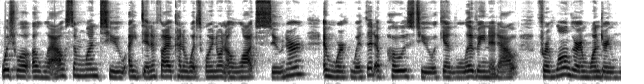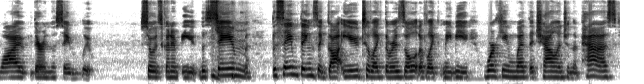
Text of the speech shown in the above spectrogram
which will allow someone to identify kind of what's going on a lot sooner and work with it, opposed to, again, living it out for longer and wondering why they're in the same loop. So it's going to be the same. the same things that got you to like the result of like maybe working with a challenge in the past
